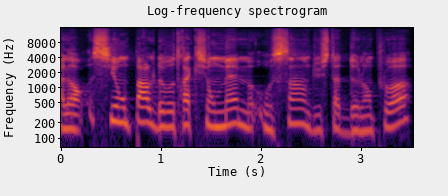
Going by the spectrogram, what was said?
Alors, si on parle de votre action même au sein du Stade de l'Emploi,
